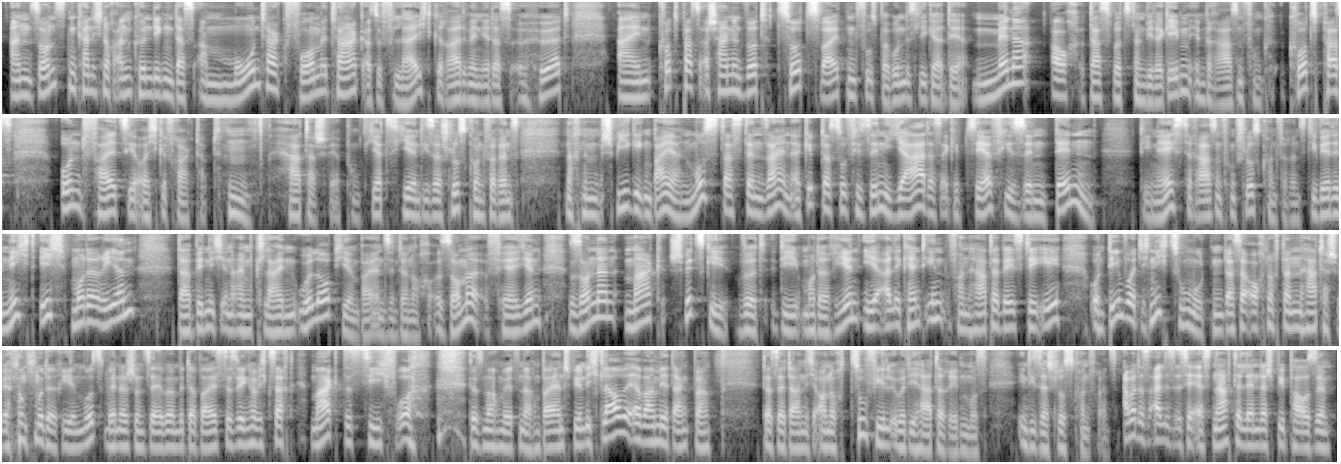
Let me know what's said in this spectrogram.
Ansonsten kann ich noch ankündigen, dass am Montagvormittag, also vielleicht gerade wenn ihr das hört, ein Kurzpass erscheinen wird zur zweiten Fußball-Bundesliga der Männer. Auch das wird es dann wieder geben im Rasenfunk Kurzpass. Und falls ihr euch gefragt habt, hm, harter Schwerpunkt, jetzt hier in dieser Schlusskonferenz nach einem Spiel gegen Bayern, muss das denn sein? Ergibt das so viel Sinn? Ja, das ergibt sehr viel Sinn, denn die nächste Rasenfunk-Schlusskonferenz, die werde nicht ich moderieren, da bin ich in einem kleinen Urlaub, hier in Bayern sind ja noch Sommerferien, sondern Marc Schwitzky wird die moderieren. Ihr alle kennt ihn von herterbase.de und dem wollte ich nicht zumuten, dass er auch noch dann einen Hertha-Schwerpunkt moderieren muss, wenn er schon selber mit dabei ist. Deswegen habe ich gesagt, Marc, das ziehe ich vor. Das machen wir jetzt nach dem Bayern-Spiel. Und ich glaube, er war mir dankbar, dass er da nicht auch noch zu viel über die Hertha reden muss in dieser Schlusskonferenz. Aber das alles ist ja erst nach der Länderspielpause.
